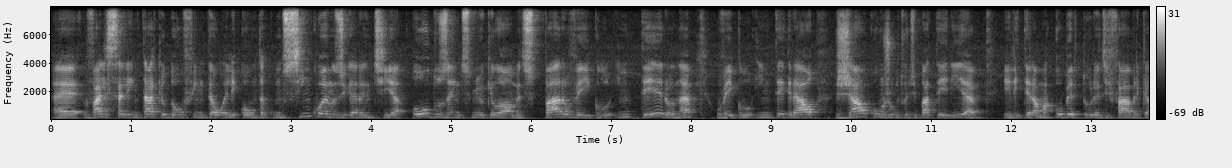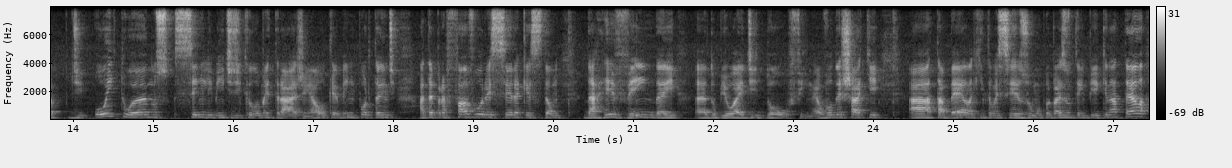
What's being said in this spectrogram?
É, vale salientar que o Dolphin então ele conta com 5 anos de garantia ou 200 mil quilômetros para o veículo inteiro, né? O veículo integral. Já o conjunto de bateria ele terá uma cobertura de fábrica de 8 anos sem limite de quilometragem, algo que é bem importante até para favorecer a questão da revenda aí, uh, do BYD Dolphin. Né? Eu vou deixar aqui a tabela, aqui então esse resumo por mais um tempinho aqui na tela,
